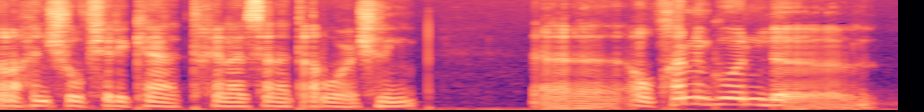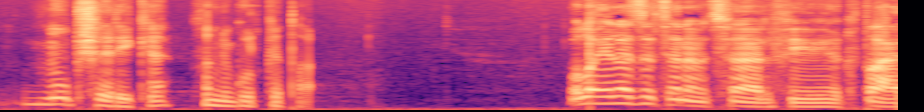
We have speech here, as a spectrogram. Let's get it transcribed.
راح نشوف شركات خلال سنة 24 أو خلينا نقول مو بشركة خلينا نقول قطاع. والله لا زلت أنا متفائل في قطاع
